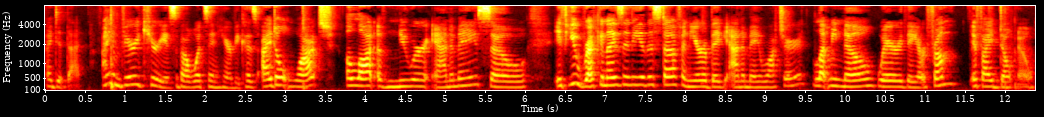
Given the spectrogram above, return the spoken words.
I did that. I am very curious about what's in here because I don't watch a lot of newer anime, so if you recognize any of this stuff and you're a big anime watcher, let me know where they are from if I don't know.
